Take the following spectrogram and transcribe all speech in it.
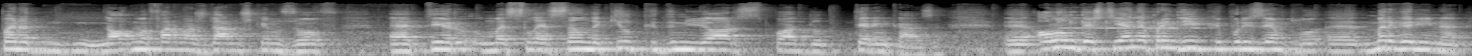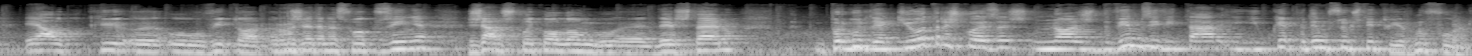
para, de alguma forma, ajudarmos quem nos ouve a ter uma seleção daquilo que de melhor se pode ter em casa. Uh, ao longo deste ano aprendi que, por exemplo, uh, margarina é algo que uh, o Vitor rejeita na sua cozinha, já nos explicou ao longo deste ano. Pergunto-lhe que outras coisas nós devemos evitar e, e, o que é que podemos substituir, no fundo?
